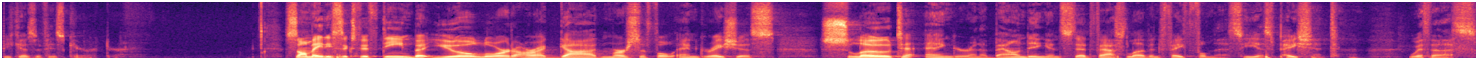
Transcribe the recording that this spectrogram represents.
because of his character. Psalm 86:15, but you, O Lord, are a God merciful and gracious, slow to anger and abounding in steadfast love and faithfulness. He is patient with us.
